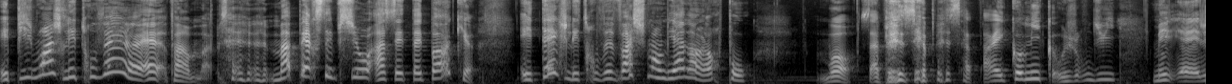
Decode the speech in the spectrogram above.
Et puis moi, je les trouvais, euh, enfin, ma- perception à cette époque était que je les trouvais vachement bien dans leur peau. Bon, ça, paraît comique aujourd'hui, mais euh,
